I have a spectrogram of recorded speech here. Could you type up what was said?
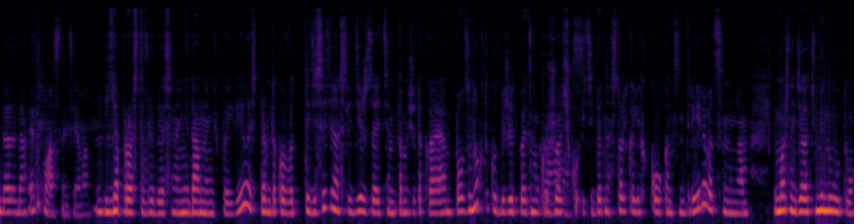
Да-да-да. Это классная тема. Я просто влюбилась, она недавно у них появилась. Прям такой вот, ты действительно следишь за этим. Там еще такая ползунок такой бежит по этому Класс. кружочку, и тебе настолько легко концентрироваться на нем. И можно делать минуту,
